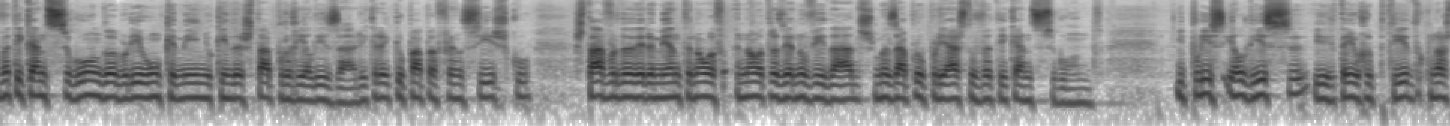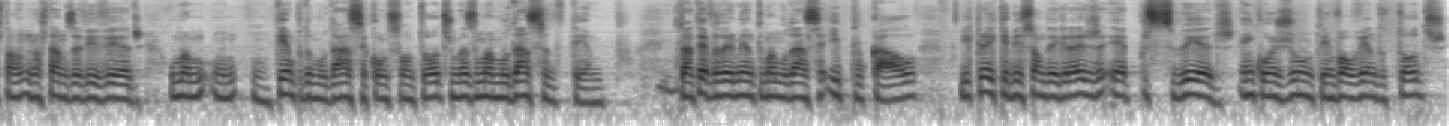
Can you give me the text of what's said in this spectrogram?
o Vaticano II abriu um caminho que ainda está por realizar e creio que o Papa Francisco está verdadeiramente não a, não a trazer novidades, mas a apropriar-se do Vaticano II. E por isso ele disse, e tenho repetido, que nós não estamos a viver uma, um, um tempo de mudança, como são todos, mas uma mudança de tempo. Portanto, é verdadeiramente uma mudança epocal e creio que a missão da Igreja é perceber, em conjunto, envolvendo todos,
